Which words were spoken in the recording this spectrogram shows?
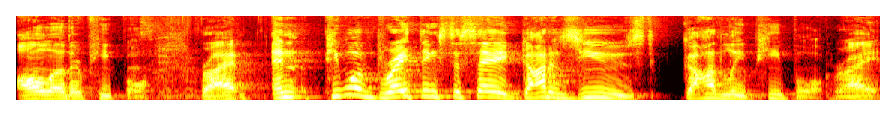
all other people, right? And people have great things to say. God has used godly people, right?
